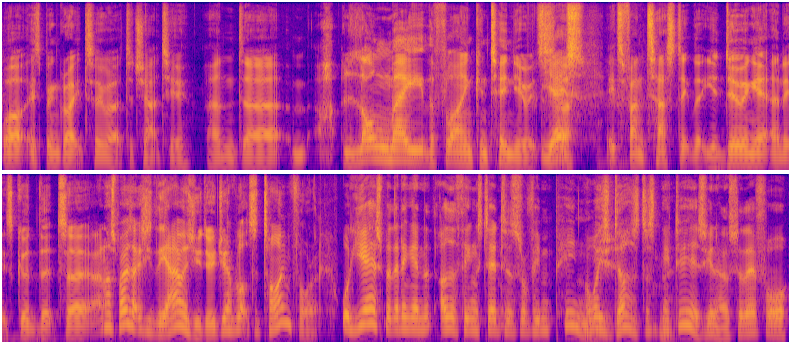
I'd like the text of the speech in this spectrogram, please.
Well, it's been great to uh, to chat to you, and uh, long may the flying continue. It's Yes. uh, it's fantastic that you're doing it, and it's good that. Uh, and I suppose actually the hours you do, do you have lots of time for it? Well, yes, but then again, other things tend to sort of impinge. Always does, doesn't it? It is, you know. So therefore,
